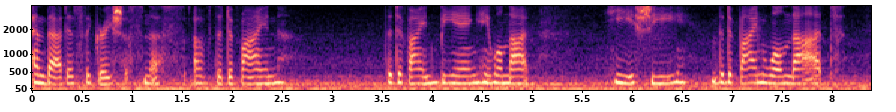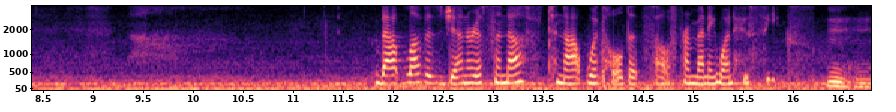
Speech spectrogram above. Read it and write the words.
And that is the graciousness of the divine, the divine being. He will not, he, she, the divine will not. That love is generous enough to not withhold itself from anyone who seeks. Mm-hmm.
